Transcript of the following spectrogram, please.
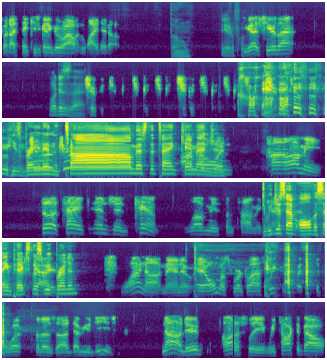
but I think he's going to go out and light it up. Boom. Beautiful. You guys hear that? What is that? Chugga, chugga, chugga, He's bringing in the Thomas the Tank Kim I'm engine. going Tommy, the tank engine, Kim. Love me some Tommy. Do we Kim. just have all the same picks This this week, Brendan? Why not, man? It, it almost worked last week if, if it were for those uh, WDs. Nah, dude. Honestly, we talked about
